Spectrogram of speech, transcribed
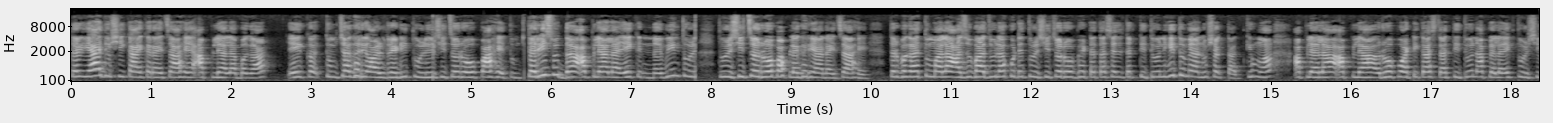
तर या दिवशी काय करायचं आहे? आपल्याला बघा एक तुमच्या घरी ऑलरेडी तुळशीचं रोप आहे. तुम तरी सुद्धा आपल्याला एक नवीन तुळ तुळशीचं रोप आपल्या घरी आणायचं आहे. तर बघा तुम्हाला आजूबाजूला कुठे तुळशीचं रोप भेटत असेल तर तिथूनही तुम्ही आणू शकतात. किंवा आपल्याला आपल्या रोपवाटिका असतात तिथून आपल्याला एक तुळशी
